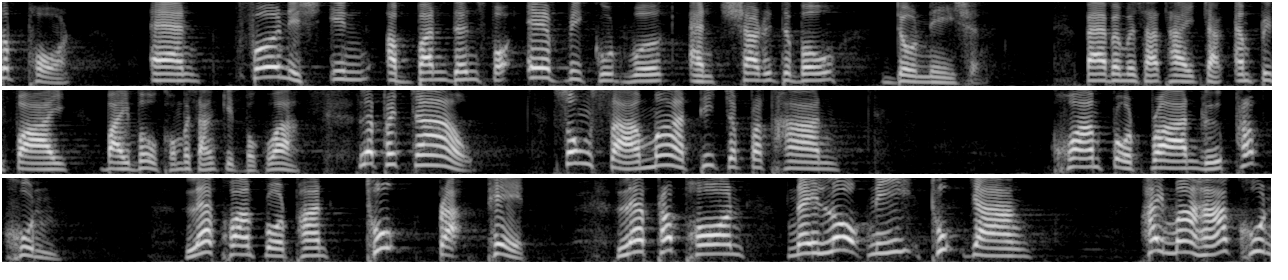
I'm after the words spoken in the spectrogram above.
support and furnish in abundance for every good work and charitable donation แปลเป็นภาษาไทยจาก Amplify Bible ของภาษาอังกฤษบอกว่า และพระเจ้าทรงสามารถที่จะประทานความโปรดปรานหรือพระคุณ และความโปรดปรานทุกประเภท และพระพรในโลกนี้ทุกอย่างให้มาหาคุณ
